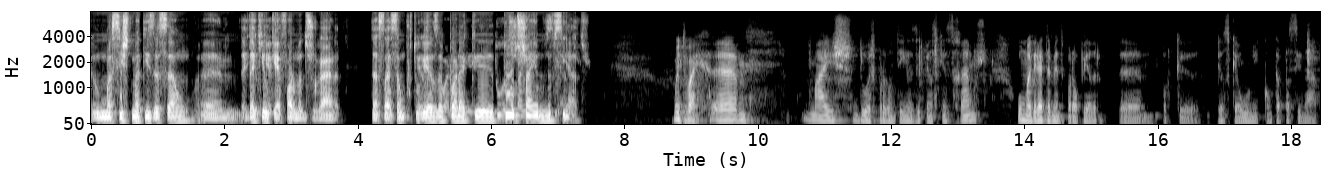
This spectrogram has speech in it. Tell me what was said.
uma sistematização um, daquilo que é a forma de jogar da seleção portuguesa para que todos saiam beneficiados. Muito bem. Um, mais duas perguntinhas e penso que encerramos. Uma diretamente para o Pedro, porque penso que é o único com capacidade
